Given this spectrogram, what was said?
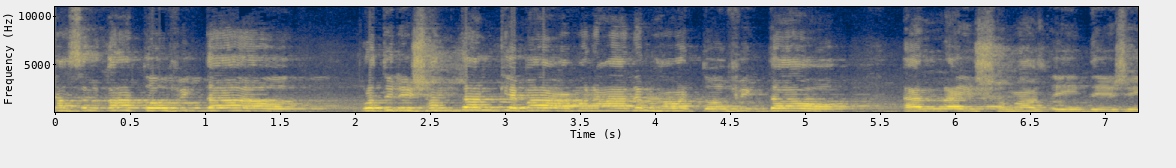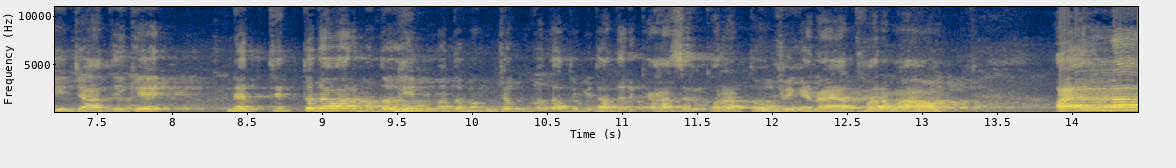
হাসিল করার তৌফিক দাও। প্রতিটি সন্তানকে বা আমল আলেম হওয়ার তৌফিক দাও। আল্লাহ সমাজ, এই দেশ, এই জাতিকে নেতৃত্ব দেওয়ার মতো হিম্মত এবং যোগ্যতা তুমি তাদেরকে হাসিল করার তৌফিক এনায়াত ফরমাও। আল্লাহ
